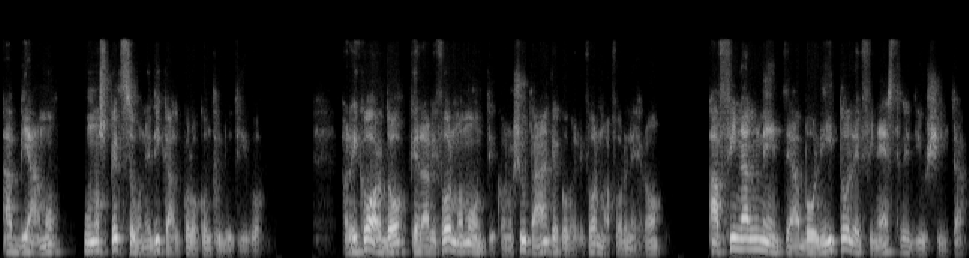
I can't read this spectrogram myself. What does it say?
abbiamo uno spezzone di calcolo contributivo. Ricordo che la riforma Monti, conosciuta anche come riforma Fornero, ha finalmente abolito le finestre di uscita.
